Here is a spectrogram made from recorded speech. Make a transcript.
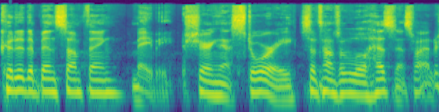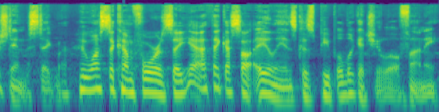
Could it have been something? Maybe. Sharing that story, sometimes I'm a little hesitant. So, I understand the stigma. Who wants to come forward and say, Yeah, I think I saw aliens because people look at you a little funny.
